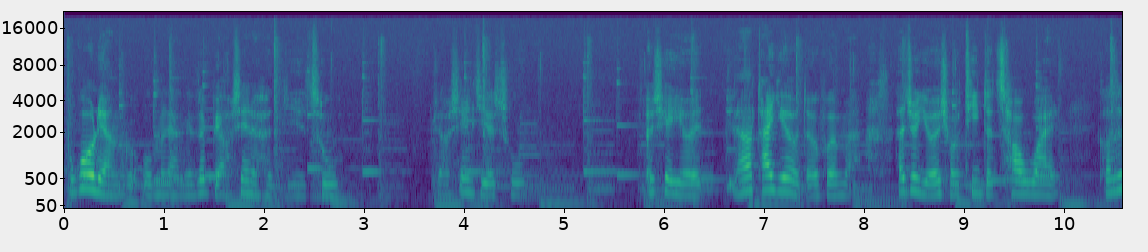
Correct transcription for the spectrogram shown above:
不过两个我们两个就表现得很杰出。表现杰出，而且有，然后他也有得分嘛，他就有一球踢得超歪，可是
